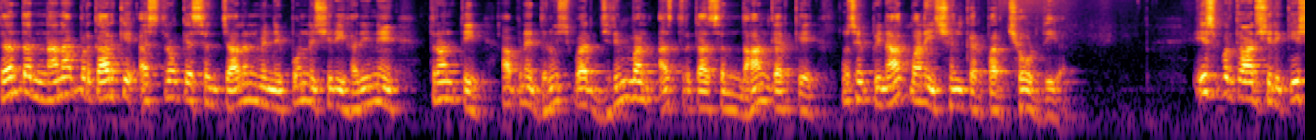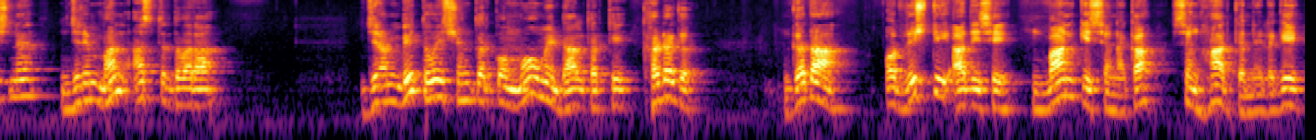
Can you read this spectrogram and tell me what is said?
तदंतर नाना प्रकार के अस्त्रों के संचालन में निपुण श्री हरि ने तुरंत ही अपने धनुष पर झृंबन अस्त्र का संधान करके उसे पिनाक शंकर पर छोड़ दिया। इस प्रकार श्री कृष्ण जृंभन अस्त्र द्वारा जृंभित हुए शंकर को मोह में डाल करके खड़ग, गदा और रिष्टि आदि से बाण की सेना का संहार करने लगे।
